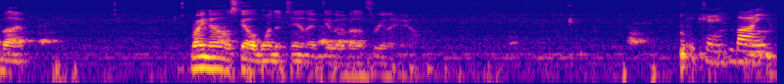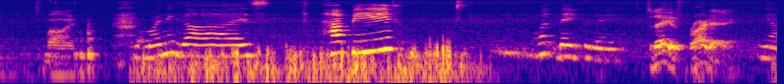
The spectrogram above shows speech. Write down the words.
But right now, on a scale of 1 to 10, I'd give it about a 3.5. Okay, bye. Bye. Good morning, guys. Happy. What day today? Today is Friday. Yeah.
